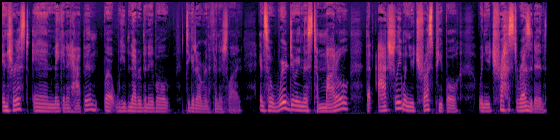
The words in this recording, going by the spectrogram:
interest in making it happen, but we've never been able to get it over the finish line. And so we're doing this to model that actually, when you trust people, when you trust residents,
